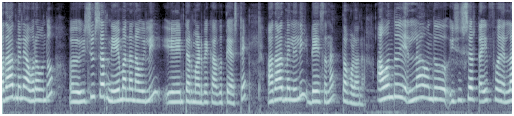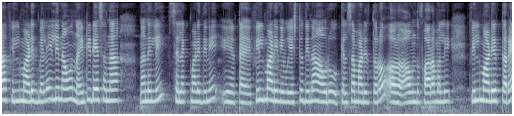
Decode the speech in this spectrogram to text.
ಅದಾದಮೇಲೆ ಅವರ ಒಂದು ಇಶ್ಯೂಸರ್ ನೇಮನ್ನು ನಾವು ಇಲ್ಲಿ ಎಂಟರ್ ಮಾಡಬೇಕಾಗುತ್ತೆ ಅಷ್ಟೇ. ಅದಾದಮೇಲೆ ಇಲ್ಲಿ ಡೇಸನ್ನು ತಗೊಳ್ಳೋಣ. ಆ ಒಂದು ಎಲ್ಲ ಒಂದು ಇಶ್ಯೂಸರ್ ಟೈಪ್ ಎಲ್ಲ ಫಿಲ್ ಮಾಡಿದ ಮೇಲೆ ಇಲ್ಲಿ ನಾವು ನೈಂಟಿ ಡೇಸನ್ನು ನಾನಿಲ್ಲಿ ಸೆಲೆಕ್ಟ್ ಮಾಡಿದ್ದೀನಿ. ಟೈ ಫಿಲ್ ಮಾಡಿ ನೀವು ಎಷ್ಟು ದಿನ ಅವರು ಕೆಲಸ ಮಾಡಿರ್ತಾರೋ, ಆ- ಆ ಒಂದು ಫಾರಮಲ್ಲಿ ಫಿಲ್ ಮಾಡಿರ್ತಾರೆ.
